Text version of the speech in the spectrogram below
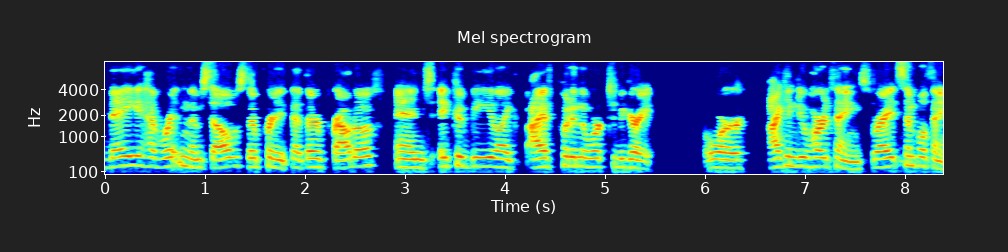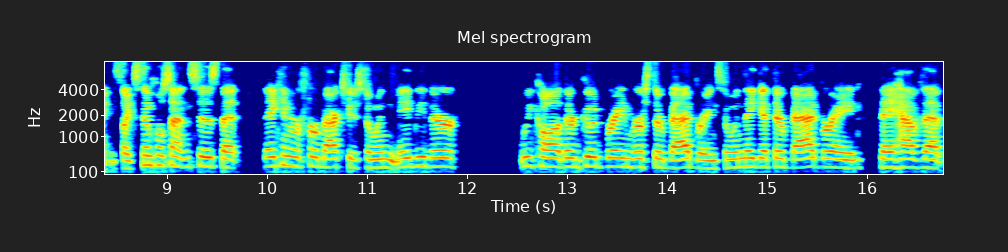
they have written themselves they're pretty that they're proud of. And it could be like i've put in the work to be great or i can do hard things right? Simple things like simple sentences that they can refer back to. So when maybe they're we call it their good brain versus their bad brain. So when they get their bad brain they have that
